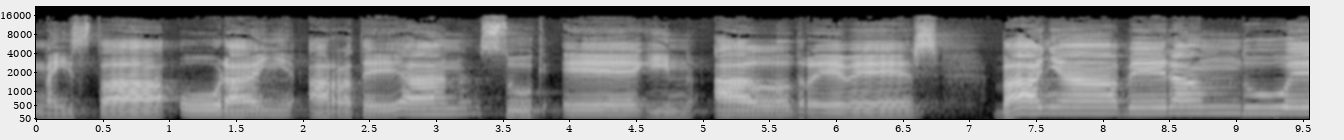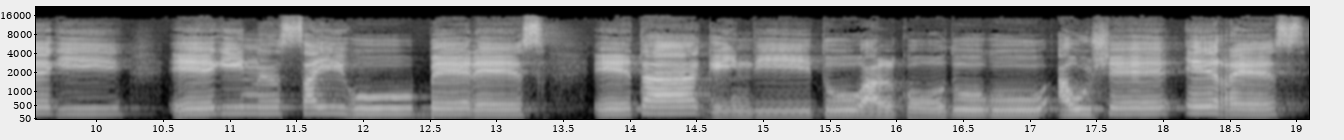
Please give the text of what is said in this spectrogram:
naizta orain artean zuk egin aldrebez, baina beranduegi egin zaigu berez, eta geinditu alko dugu hause errez,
